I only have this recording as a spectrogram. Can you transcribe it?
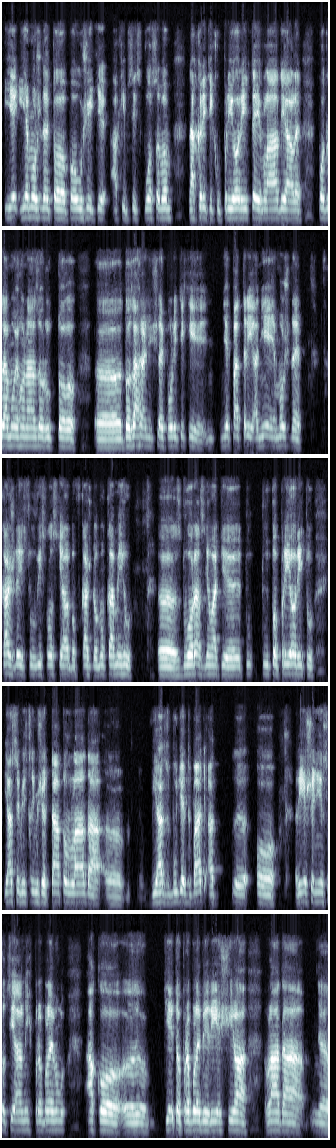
je, je možné to použiť akýmsi spôsobom na kritiku priority vlády, ale podľa môjho názoru to E, do zahraničnej politiky nepatrí a nie je možné v každej súvislosti alebo v každom okamihu e, zdôrazňovať e, tú, túto prioritu. Ja si myslím, že táto vláda viac bude dbať a, o riešenie sociálnych problémov, ako tieto problémy riešila vláda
